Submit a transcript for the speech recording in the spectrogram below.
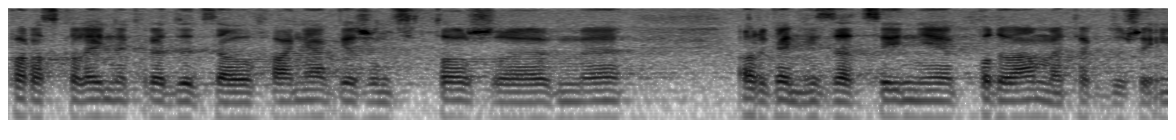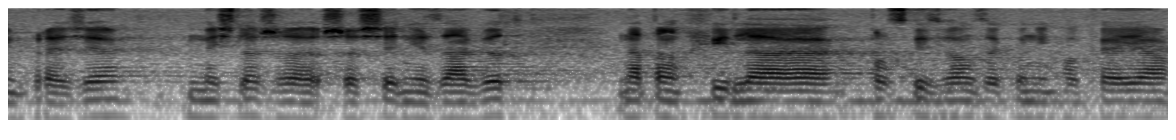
po raz kolejny kredyt zaufania, wierząc w to, że my organizacyjnie podołamy tak dużej imprezie. Myślę, że, że się nie zawiódł. Na tą chwilę Polski Związek Unii Hokeja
